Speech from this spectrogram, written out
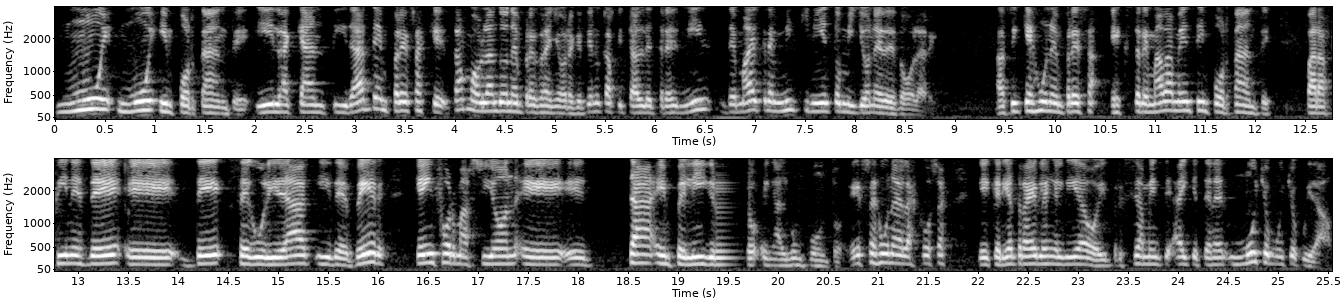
muy, muy importante. Y la cantidad de empresas que, estamos hablando de una empresa, señores, que tiene un capital de, 3, mil, de más de 3.500 millones de dólares. Así que es una empresa extremadamente importante para fines de, eh, de seguridad y de ver qué información eh, está en peligro en algún punto. Esa es una de las cosas que quería traerles en el día de hoy. Precisamente hay que tener mucho, mucho cuidado.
